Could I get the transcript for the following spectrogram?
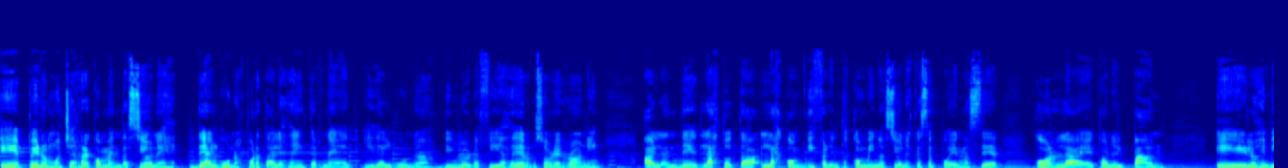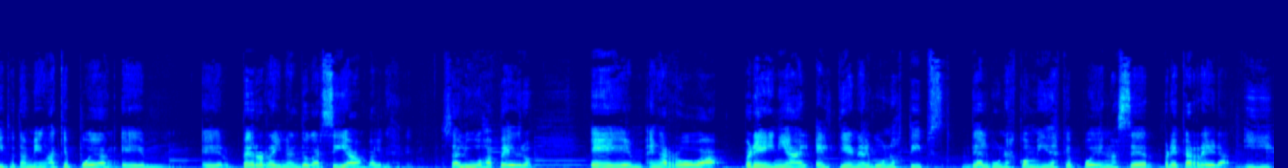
Eh, pero muchas recomendaciones de algunos portales de internet y de algunas bibliografías sobre running hablan de las, tota-, las diferentes combinaciones que se pueden hacer con, la, con el pan. Eh, los invito también a que puedan, em, eh, Pedro Reinaldo García, saludos a Pedro, em, en arroba Preinial, él tiene algunos tips de algunas comidas que pueden hacer precarrera y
